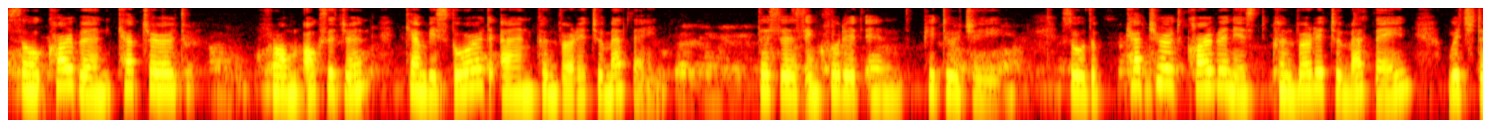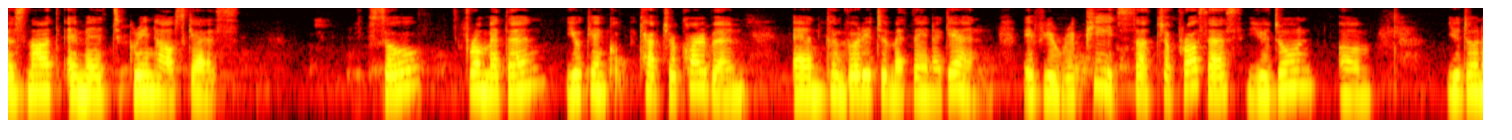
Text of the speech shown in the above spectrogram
So carbon captured from oxygen can be stored and converted to methane. This is included in P2G. So the captured carbon is converted to methane, which does not emit greenhouse gas. So from methane, you can capture carbon and convert it to methane again. If you repeat such a process, you don't um, you don't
